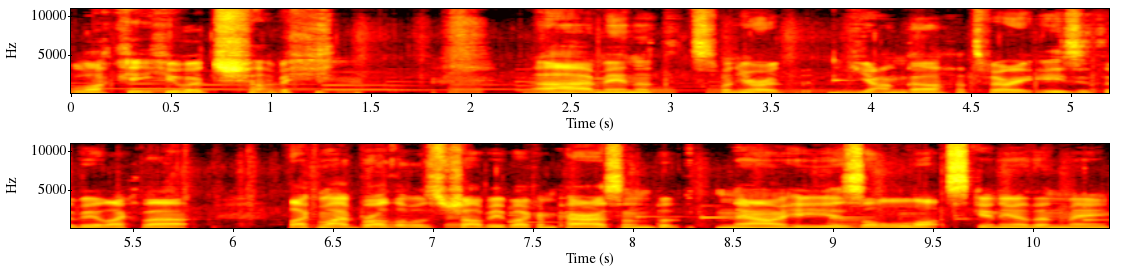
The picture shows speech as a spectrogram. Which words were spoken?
Lucky you were chubby. Ah, I mean, it's when you're younger. It's very easy to be like that. Like, my brother was chubby by comparison, but now he is a lot skinnier than me.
